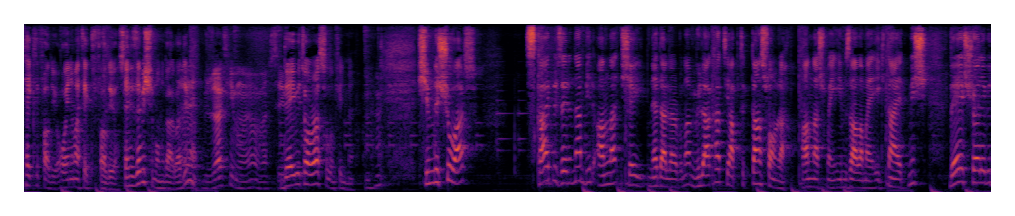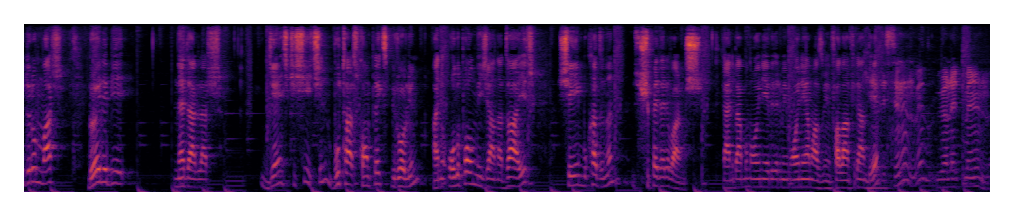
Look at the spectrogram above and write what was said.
teklif alıyor. Oynama teklifi alıyor. Sen izlemişsin onu galiba değil mi? Evet, Güzel film o ya ben sevdim. David O. Russell'ın filmi. Şimdi şu var. Skype üzerinden bir anla şey ne derler buna mülakat yaptıktan sonra anlaşmayı imzalamaya ikna etmiş ve şöyle bir durum var. Böyle bir ne derler genç kişi için bu tarz kompleks bir rolün hani olup olmayacağına dair şeyin bu kadının şüpheleri varmış. Yani ben bunu oynayabilir miyim, oynayamaz mıyım falan filan diye. Kendisinin mi yönetmenin mi?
